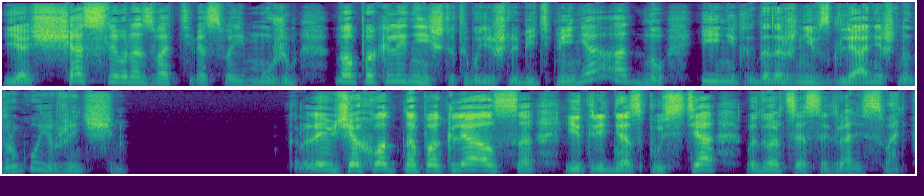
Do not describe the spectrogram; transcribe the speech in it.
я счастлива назвать тебя своим мужем, но поклянись, что ты будешь любить меня одну и никогда даже не взглянешь на другую женщину». Королевич охотно поклялся, и три дня спустя во дворце сыграли свадьбу.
